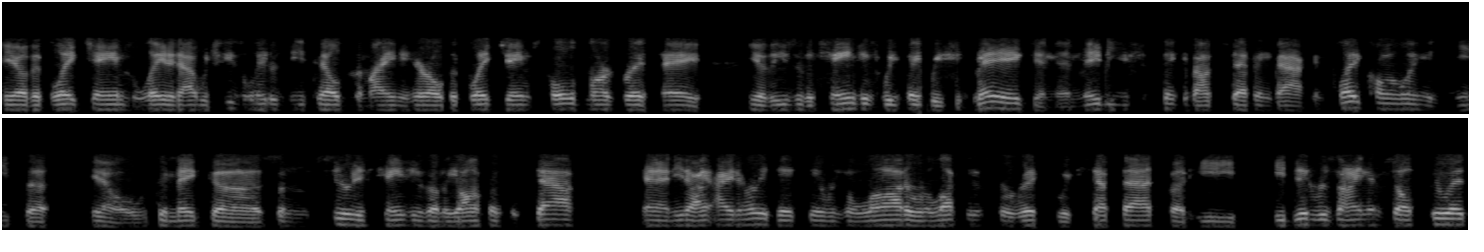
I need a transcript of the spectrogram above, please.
you know, that Blake James laid it out, which he's later detailed in the Miami Herald, that Blake James told Mark Richt, hey, you know, these are the changes we think we should make, and, and maybe you should think about stepping back and play calling. And need to, you know, to make uh, some serious changes on the offensive staff. And you know, I, I'd heard that there was a lot of reluctance for Richt to accept that, but he he did resign himself to it.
